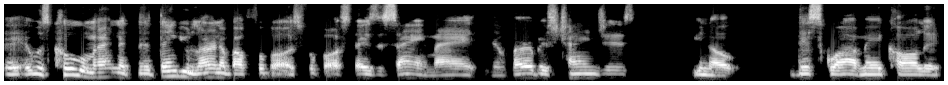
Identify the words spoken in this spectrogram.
It, it was cool, man. The, the thing you learn about football is football stays the same, man. The verbiage changes. You know, this squad may call it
